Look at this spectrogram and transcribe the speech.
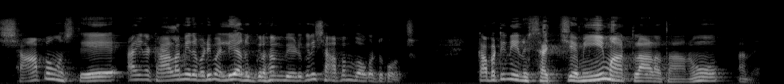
శాపం వస్తే ఆయన కాళ్ళ మీద పడి మళ్ళీ అనుగ్రహం వేడుకుని శాపం పోగొట్టుకోవచ్చు. కాబట్టి నేను సత్యమే మాట్లాడతాను అన్నాడు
